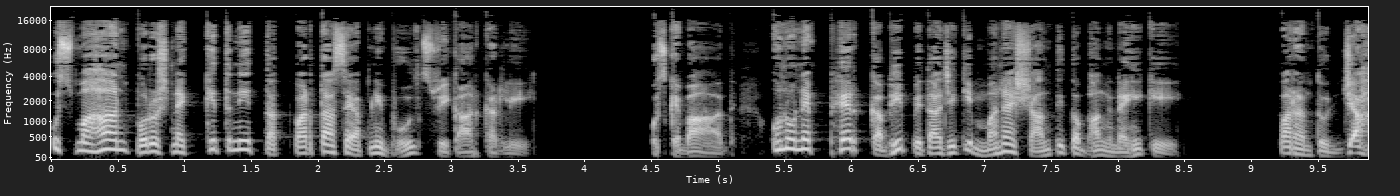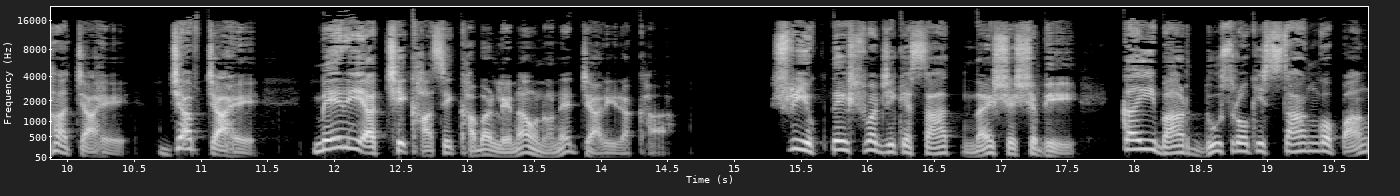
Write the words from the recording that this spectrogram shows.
उस महान पुरुष ने कितनी तत्परता से अपनी भूल स्वीकार कर ली। उसके बाद उन्होंने फिर कभी पिताजी की मन शांति तो भंग नहीं की। परंतु जहाँ चाहे, जब चाहे, मेरी अच्छी खासी खबर लेना उन्होंने जारी रखा। श्री युक्तेश्वर जी के साथ नए शिष्य भी कई बार दूसरों की सांगोपांग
